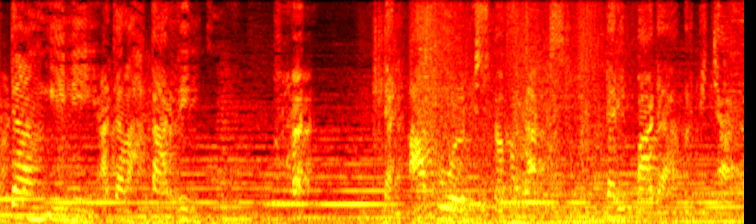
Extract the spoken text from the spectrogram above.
Pedang ini adalah taringku. Dan aku lebih suka beraksi daripada berbicara.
